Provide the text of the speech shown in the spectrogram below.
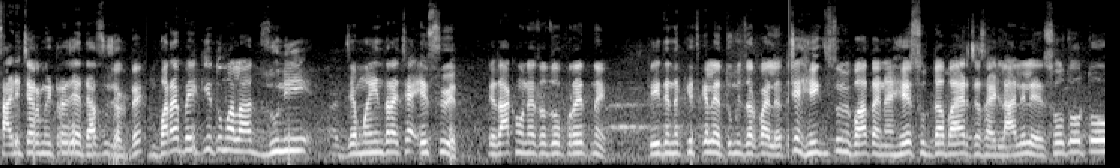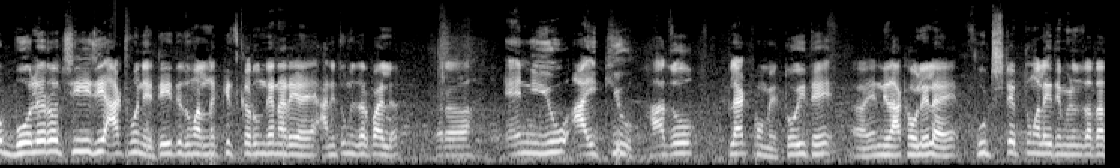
साडेचार मीटर जे आहे ते असू शकते. बऱ्यापैकी तुम्हाला जुनी जे महिंद्राच्या एस यू आहेत ते दाखवण्याचा जो प्रयत्न आहे ते इथे नक्कीच केलं आहे तुम्ही जर पाहिलं त्याचे हिग्स तुम्ही पाहताय ना हे सुद्धा बाहेरच्या साईडला आलेले आहे सो जो तो बोलेरोची जी आठवण आहे ती इथे तुम्हाला नक्कीच करून देणारी आहे. आणि तुम्ही जर पाहिलं तर एन यू आय क्यू हा जो प्लॅटफॉर्म आहे तो इथे यांनी दाखवलेला आहे. फूड स्टेप तुम्हाला इथे मिळून जातात.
